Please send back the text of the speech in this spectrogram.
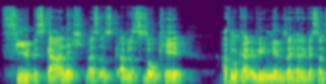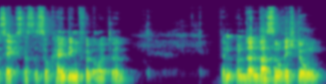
viel bis gar nicht, weißt du? Aber das ist so okay. Also man kann irgendwie hingehen und sagen, ich hatte gestern Sex, das ist so kein Ding für Leute. Dann, und dann was so Richtung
